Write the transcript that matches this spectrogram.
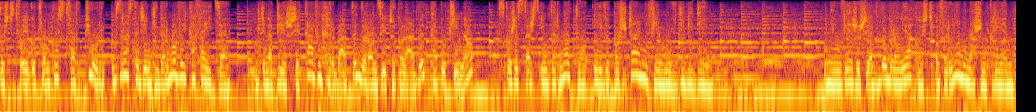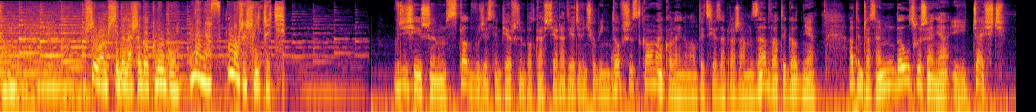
Wartość Twojego członkostwa w Piór wzrasta dzięki darmowej kafejce, gdzie napijesz się kawy, herbaty, gorącej czekolady, cappuccino, skorzystasz z internetu i wypożyczalni filmów DVD. Nie uwierzysz, jak dobrą jakość oferujemy naszym klientom. Przyłącz się do naszego klubu. Na nas możesz liczyć. W dzisiejszym 121 podcaście Radia 9 Lubin to wszystko. Na kolejną audycję zapraszam za dwa tygodnie. A tymczasem do usłyszenia i cześć!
